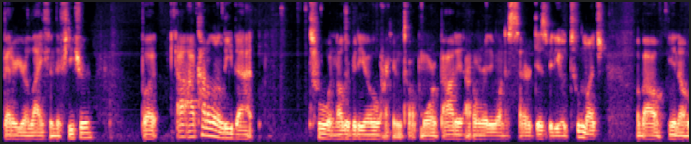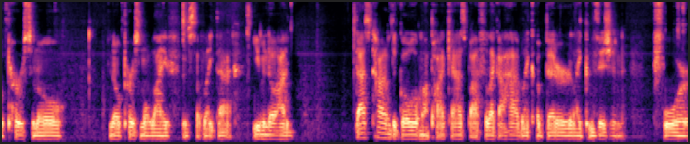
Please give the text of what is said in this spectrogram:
better your life in the future. But I, I kind of want to leave that to another video where I can talk more about it. I don't really want to center this video too much about you know personal you know personal life and stuff like that even though i that's kind of the goal of my podcast, but I feel like I have like a better like vision for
